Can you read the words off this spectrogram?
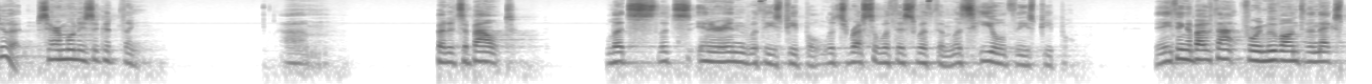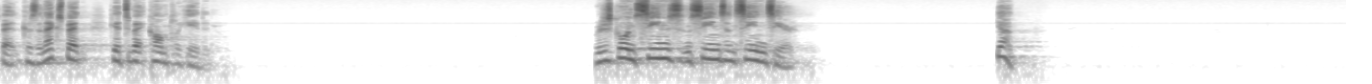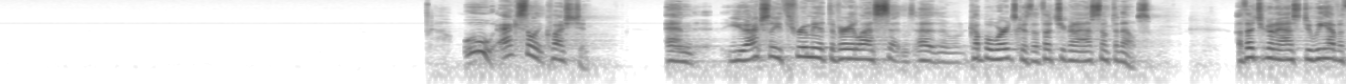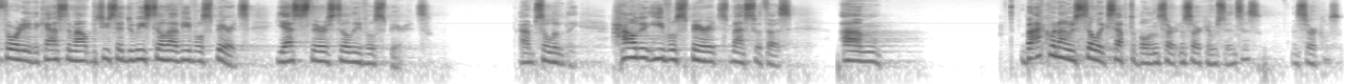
Do it. Ceremony is a good thing. Um, but it's about let's, let's enter in with these people. Let's wrestle with this with them. Let's heal these people. Anything about that before we move on to the next bit? Because the next bit gets a bit complicated. We're just going scenes and scenes and scenes here. Yeah. Ooh, excellent question. And you actually threw me at the very last sentence, uh, a couple words, because I thought you were going to ask something else. I thought you were going to ask, do we have authority to cast them out? But you said, do we still have evil spirits? Yes, there are still evil spirits. Absolutely. How do evil spirits mess with us? Um, back when I was still acceptable in certain circumstances and circles,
